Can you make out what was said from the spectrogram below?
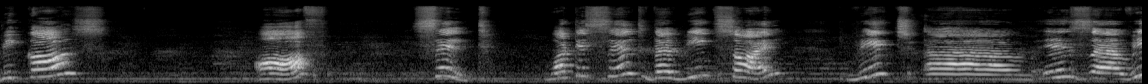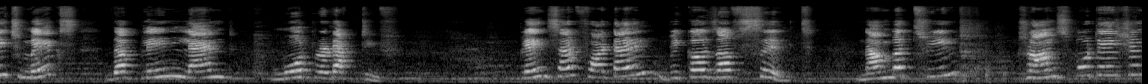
because of silt. What is silt? The rich soil which uh, is uh, which makes the plain land more productive. Plains are fertile because of silt. Number three, transportation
